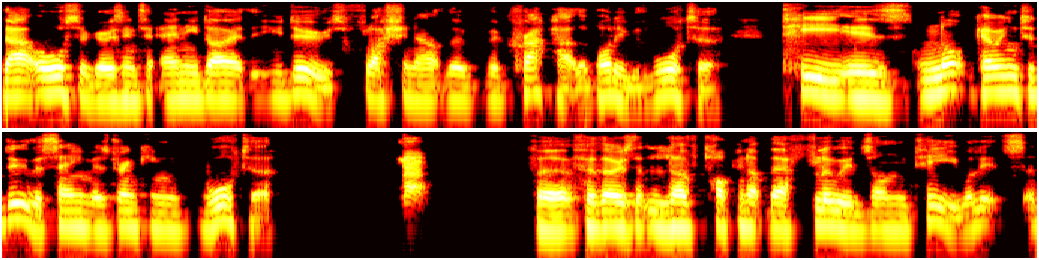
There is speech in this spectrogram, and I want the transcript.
that also goes into any diet that you do. Is flushing out the the crap out of the body with water. Tea is not going to do the same as drinking water. No. For for those that love topping up their fluids on tea, well, it's a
